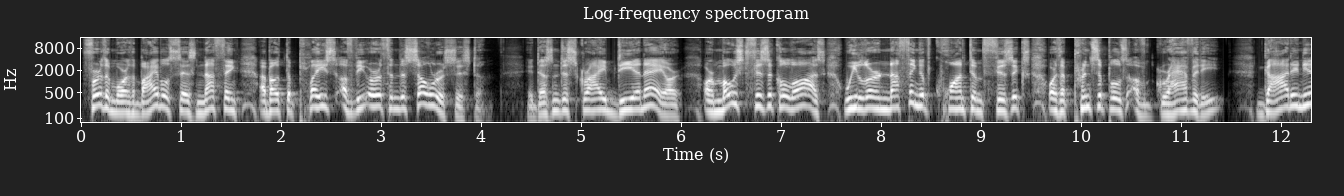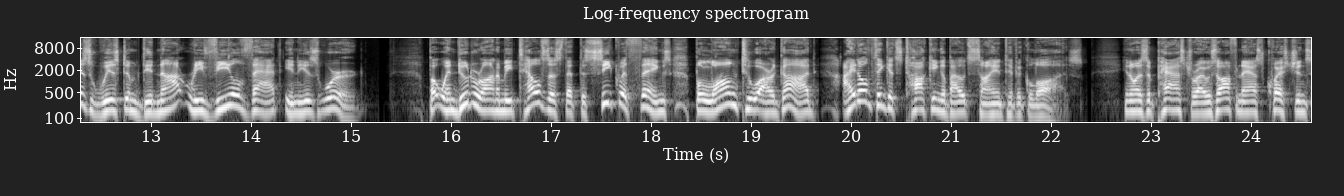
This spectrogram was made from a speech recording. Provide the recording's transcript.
Furthermore, the Bible says nothing about the place of the earth in the solar system. It doesn't describe DNA or, or most physical laws. We learn nothing of quantum physics or the principles of gravity. God, in His wisdom, did not reveal that in His Word. But when Deuteronomy tells us that the secret things belong to our God, I don't think it's talking about scientific laws. You know, as a pastor, I was often asked questions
